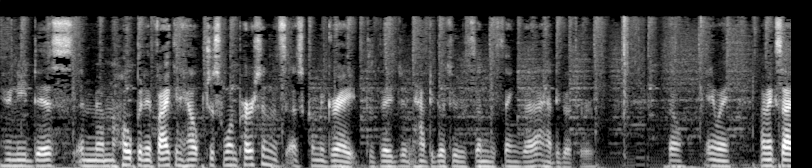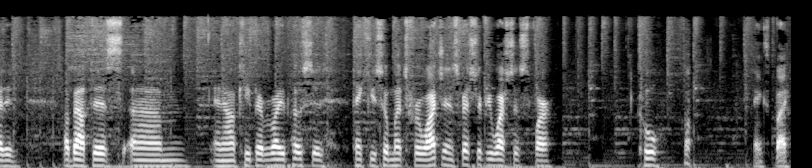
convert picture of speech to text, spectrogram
who need this, and I'm hoping if I can help just one person, that's, going to be great. That they didn't have to go through some of the things that I had to go through. So anyway, I'm excited about this, um, and I'll keep everybody posted. Thank you so much for watching, especially if you watched this far. Cool. Thanks. Bye.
